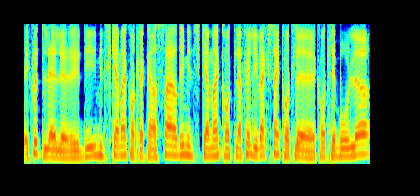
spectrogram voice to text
écoute, le- le- des médicaments contre le cancer, des médicaments contre la fait, les vaccins contre le contre l'Ebola,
